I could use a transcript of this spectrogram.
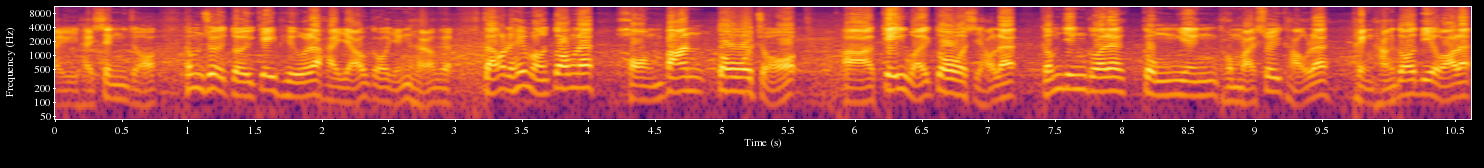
係係升咗，咁所以對機票咧係有一個影響嘅。但係我哋希望當咧航班多咗啊，機位多嘅時候咧，咁應該咧供應同埋需求咧平衡多啲嘅話咧，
